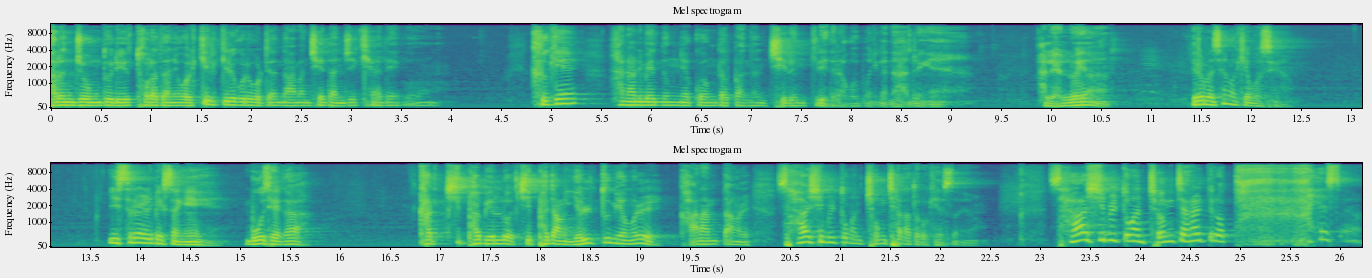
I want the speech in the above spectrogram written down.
다른 종들이 돌아다니고 낄낄거리고 때 나는 재단 지켜야 되고. 그게 하나님의 능력과 응답받는 지름길이더라고 보니까 나중에. 할렐루야. 여러분 생각해 보세요. 이스라엘 백성이 모세가 각 지파별로 지파장 12명을 가난 땅을 40일 동안 정찰하도록 했어요. 40일 동안 정찰할 대로 다 했어요.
